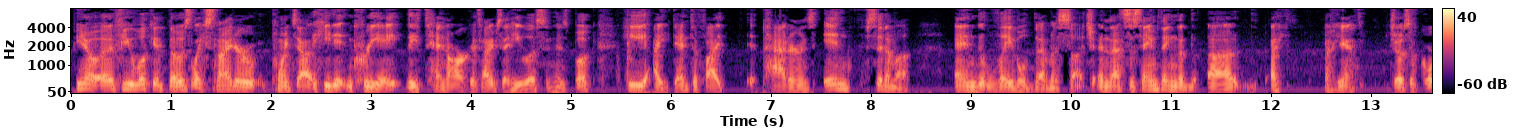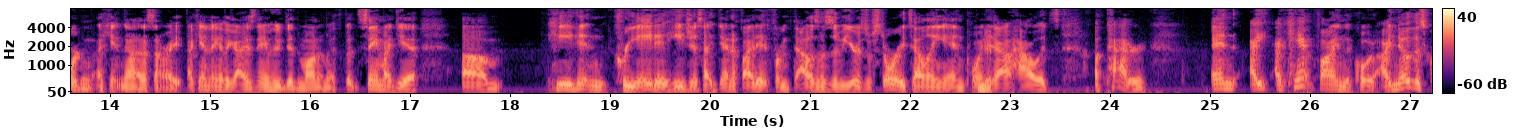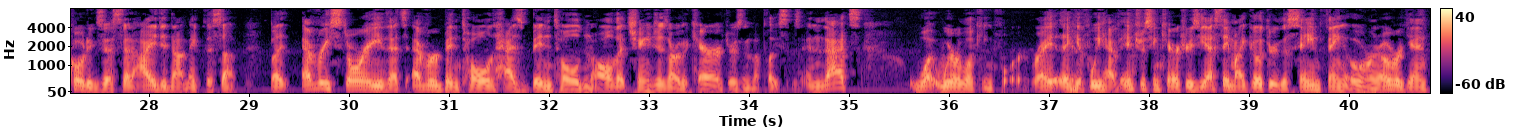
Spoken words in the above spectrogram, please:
you know, if you look at those, like Snyder points out, he didn't create the ten archetypes that he lists in his book. He identified patterns in cinema and labeled them as such. And that's the same thing that uh, I, I can't Joseph Gordon. I can't. No, that's not right. I can't think of the guy's name who did the monomyth, but same idea. Um, he didn't create it. He just identified it from thousands of years of storytelling and pointed out how it's a pattern. And I, I can't find the quote. I know this quote exists that I did not make this up, but every story that's ever been told has been told, and all that changes are the characters and the places. And that's what we're looking for, right? Like if we have interesting characters, yes, they might go through the same thing over and over again,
